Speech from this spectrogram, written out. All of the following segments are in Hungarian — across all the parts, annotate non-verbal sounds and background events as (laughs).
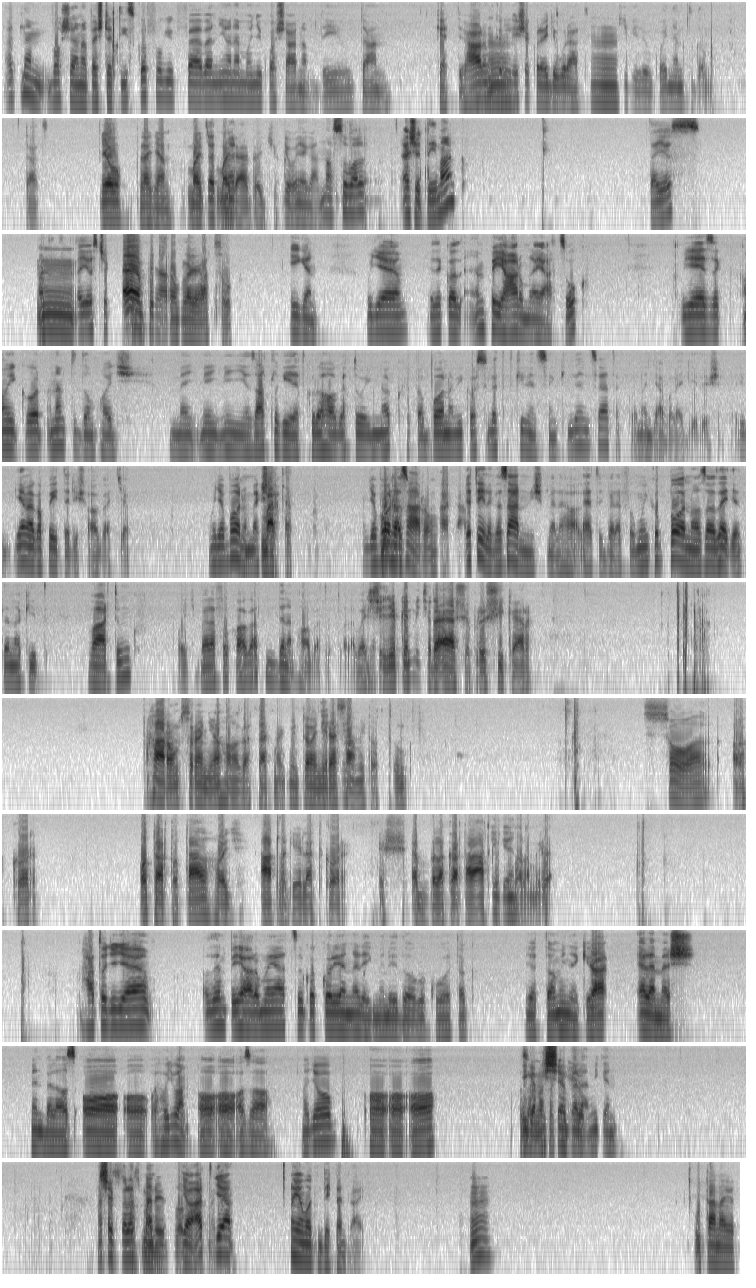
Hát nem vasárnap este 10-kor fogjuk felvenni, hanem mondjuk vasárnap délután 2-3 Mm. körül, és akkor egy órát Hmm, kibírunk, vagy nem tudom. Tehát, jó, legyen. Majd, Tehát majd mert- eldöntjük. jó, igen. Na szóval, első témánk. Te jössz. Hát- Mm, Te jössz csak... MP3 lejátszók. Igen. Ugye, ezek az MP3 lejátszók, ugye ezek, amikor, nem tudom, hogy mennyi, az átlag életkor a hallgatóinknak, hát a Barna mikor született, 99-et, akkor nagyjából egy idősek vagyunk. Igen, meg a Péter is hallgatja. Ugye a Barna meg Már sem. Ugye a meg Barna az az... áron. Ja tényleg az Áron is bele, ha lehet, hogy belefog. Mondjuk a Barna az az egyetlen, akit vártunk, hogy bele fog hallgatni, de nem hallgatott vele. Vagy És egyébként micsoda elsőprő siker. Háromszor annyian hallgatták meg, mint amennyire számítottunk. Szóval akkor ott tartottál, hogy átlag életkor, és ebből akartál átkötni Igen. valamire. Hát, hogy ugye az MP3 lejátszók, akkor ilyen elég menő dolgok voltak. Hogy ott a mindenki Ja, elemes ment bele az A, A, hogy van? A, A, az a nagyobb, A, A, A, az Igen, a az a kisebb kisebb. elem, igen. hát És akkor az ott ment- menő dolog. Ja, hát ugye olyan volt, mint egy pendrive. Mm. Utána jött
